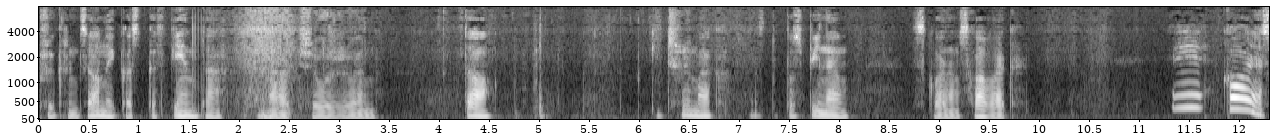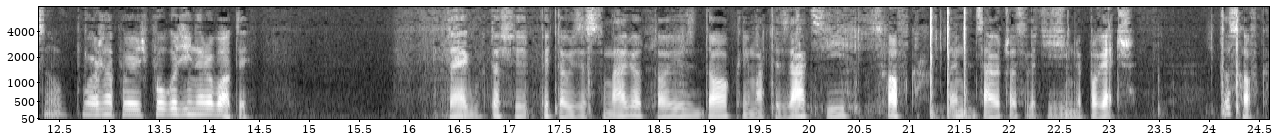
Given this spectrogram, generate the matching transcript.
Przykręcony, kostka wpięta. Nawet przyłożyłem to. Taki trzymak. Tu pospinam. Składam schowek. I koniec. No, można powiedzieć pół godziny roboty. To jakby ktoś się pytał i zastanawiał, to jest do klimatyzacji schowka. Tędy cały czas leci zimne powietrze. Do schowka.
